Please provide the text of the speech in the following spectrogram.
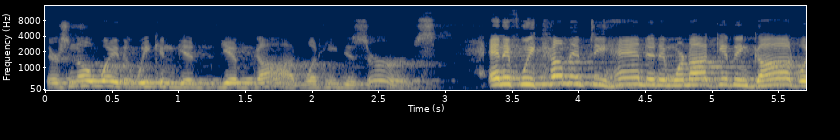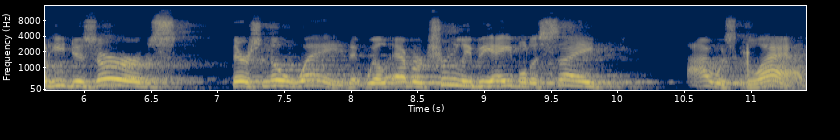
there's no way that we can give, give God what He deserves. And if we come empty handed and we're not giving God what He deserves, there's no way that we'll ever truly be able to say, I was glad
